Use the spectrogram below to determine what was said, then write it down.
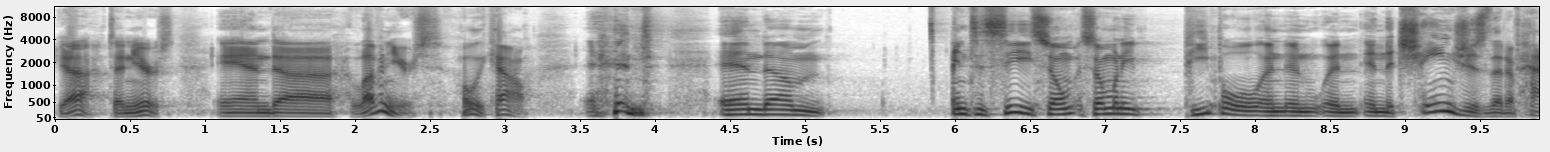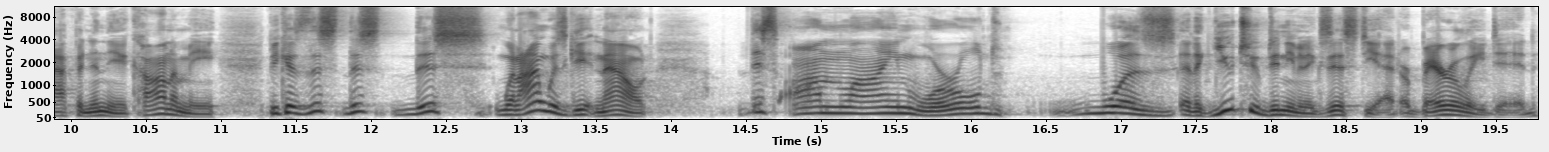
yeah, ten years and uh, eleven years. Holy cow! And and um, and to see so so many people and, and and the changes that have happened in the economy because this this this when I was getting out, this online world was like YouTube didn't even exist yet or barely did.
